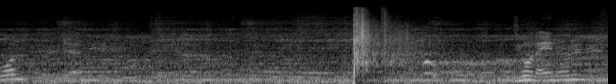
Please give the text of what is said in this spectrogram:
one? Yeah. Oh. He's going to A then?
